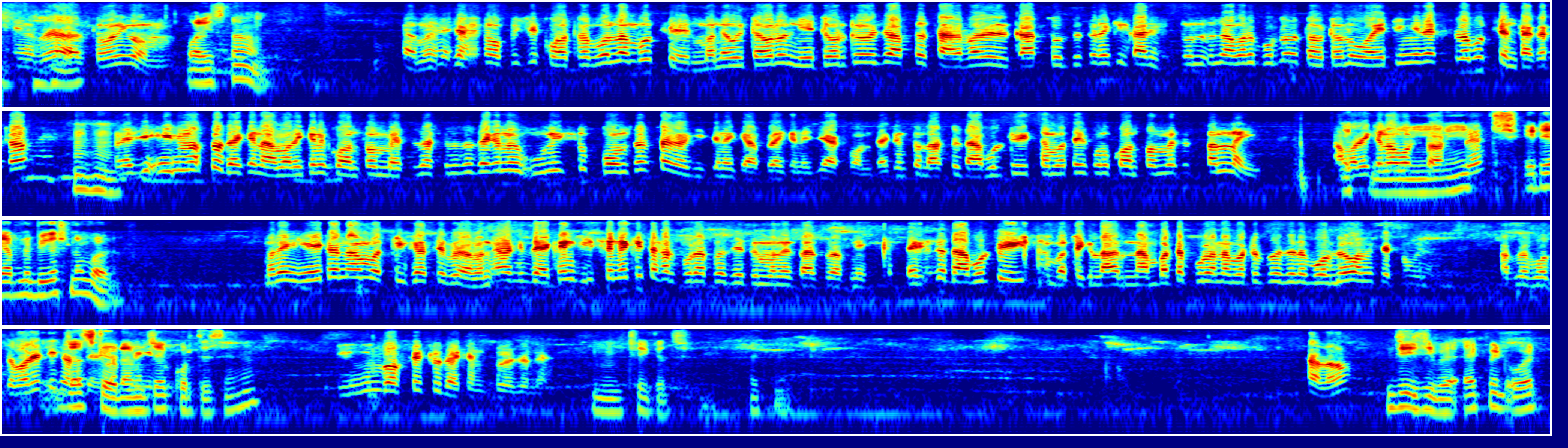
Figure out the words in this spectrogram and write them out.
হ্যাঁ আসসালামু হ্যাঁ, মানে অফিসে কথা বললাম বুঝছেন? মানে ওইটা হলো নেটওয়ার্কে ওই যে আপনার সার্ভারের কাজ চলতেছে নাকি কাজ চলতেছে আমার বলল তা ওটা হলো ওয়েটিং এ রাখছিল বুঝছেন টাকাটা? মানে যে এই মাত্র দেখেন আমার এখানে কনফার্ম মেসেজ আসছে তো দেখেন উনিশশো পঞ্চাশ টাকা গেছে নাকি আপনার এখানে যে অ্যাকাউন্ট দেখেন তো লাস্টে ডাবল টু এইট নাম্বার থেকে কোনো কনফার্ম মেসেজ পান নাই? আমার এখানে অবস্থা এটাই আপনার বিকাশ নাম্বার মানে এটা নাম্বার ঠিক আছে ভাই মানে আগে দেখেন কিছু নাকি তারপর আপনার যেতে মানে তারপর আপনি দেখেন যে ডাবল টু এইট নাম্বার থেকে নাম্বারটা পুরো নাম্বারটা প্রয়োজনে বললেও আমি সেটা আপনার বলতে পারি ঠিক জাস্ট আছে ওয়েট আমি চেক করতেছি হ্যাঁ? ইনবক্সে একটু দেখেন প্রয়োজনে। হুম ঠিক আছে এক মিনিট। হ্যালো জি জি ভাই এক মিনিট ওয়েট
